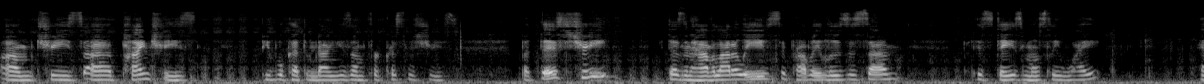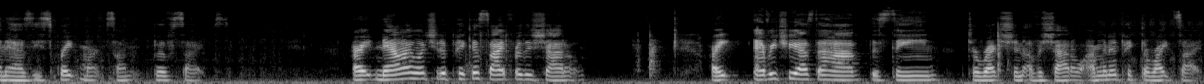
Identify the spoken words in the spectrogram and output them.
um, trees, uh, pine trees. People cut them down, use them for Christmas trees. But this tree doesn't have a lot of leaves. It probably loses some, but it stays mostly white. And it has these scrape marks on both sides. All right, now I want you to pick a side for the shadow. All right, every tree has to have the same direction of a shadow. I'm gonna pick the right side.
